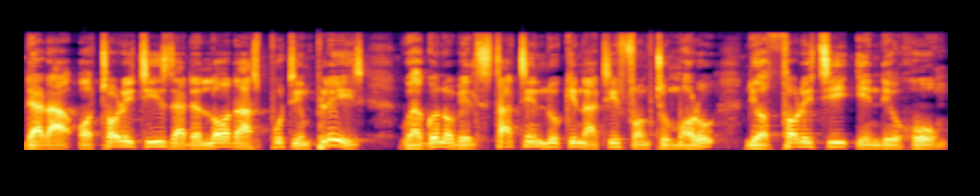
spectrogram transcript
There are authorities that the Lord has put in place. We are going to be starting looking at it from tomorrow. The authority in the home,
